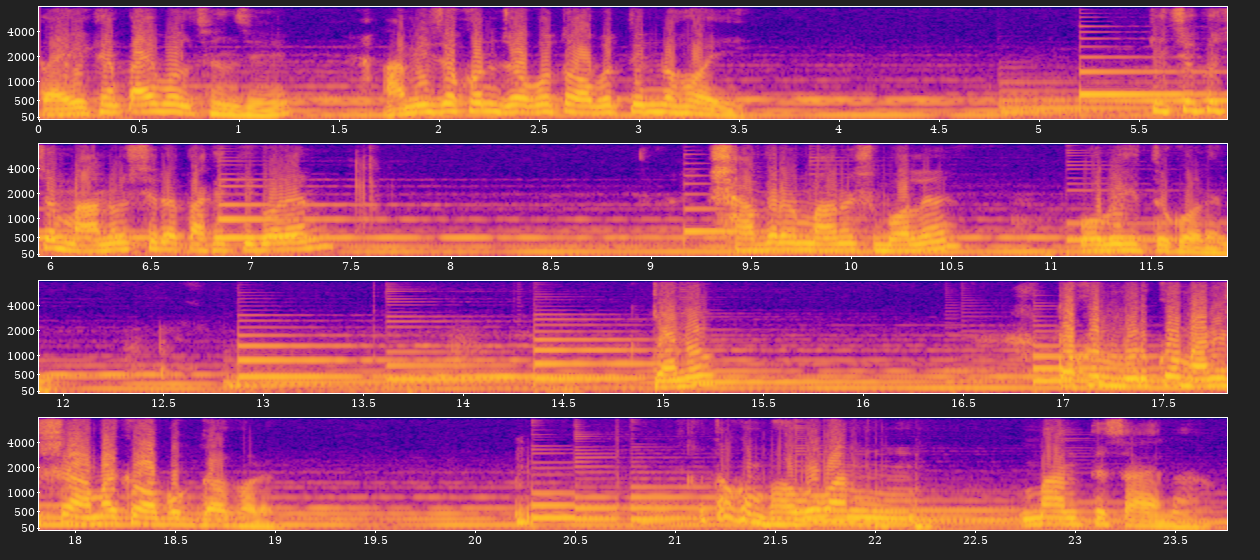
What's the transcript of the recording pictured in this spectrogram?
তাই এখানে তাই বলছেন যে, আমি যখন জগতে অবতীর্ণ হই কিছু কিছু মানুষেরা তাকে কি করেন? সাধারণ মানুষ বলে অভিহিত করেন। কেন? তখন মূর্খ মানুষরা আমাকে অবজ্ঞা করেন। তখন ভগবান মানতে চায় না।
